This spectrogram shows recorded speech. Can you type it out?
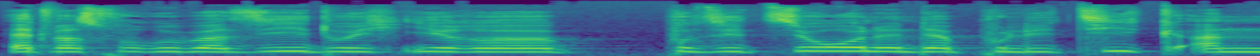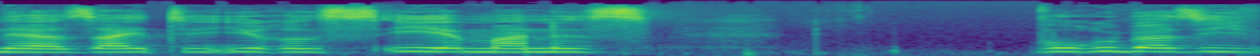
Etwas, worüber sie durch ihre Position in der Politik an der Seite ihres Ehemannes, worüber sie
